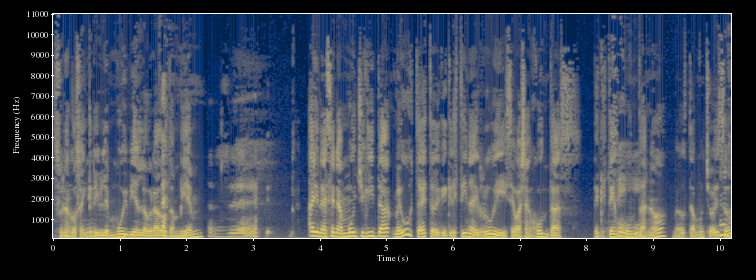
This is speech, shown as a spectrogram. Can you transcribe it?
Es una sí, cosa increíble, muy bien logrado también. Hay una escena muy chiquita. Me gusta esto de que Cristina y Ruby se vayan juntas, de que estén juntas, ¿no? Me gusta mucho eso.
